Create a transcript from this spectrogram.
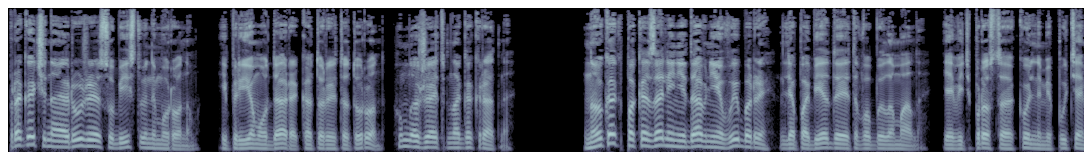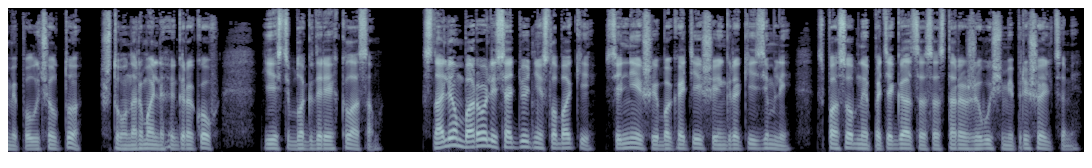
прокачанное оружие с убийственным уроном и прием удара, который этот урон умножает многократно. Но, как показали недавние выборы, для победы этого было мало. Я ведь просто окольными путями получил то, что у нормальных игроков есть благодаря их классам. С налем боролись отнюдь не слабаки, сильнейшие и богатейшие игроки Земли, способные потягаться со староживущими пришельцами.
